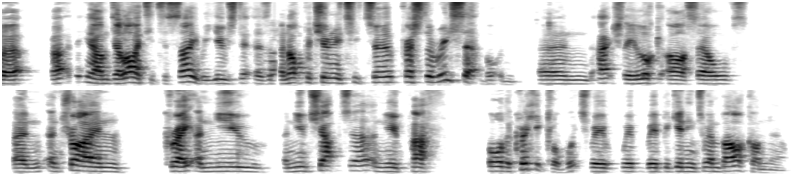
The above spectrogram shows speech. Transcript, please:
But uh, you know, I'm delighted to say we used it as an opportunity to press the reset button and actually look at ourselves and and try and create a new a new chapter, a new path for the cricket club, which we're we're, we're beginning to embark on now.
